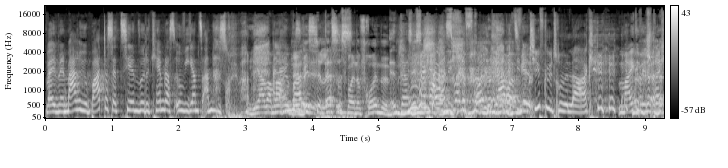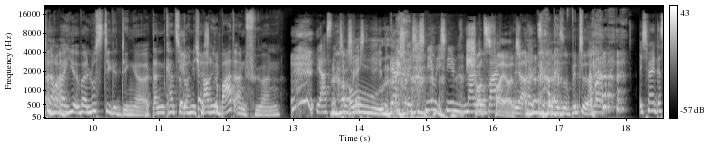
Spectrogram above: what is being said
weil wenn Mario Barth das erzählen würde, käme das irgendwie ganz anders rüber. Ja, aber Mario Barth, wisst ihr, letztens meine Freundin. Das ist aber nicht meine Freundin, ja, als sie in der Tiefkühltruhe lag. Maike, wir sprechen doch aber hier über lustige Dinge. Dann kannst du doch nicht Mario Barth anführen. Ja, ist natürlich oh. recht. Ganz schlecht. Ich nehme ich nehm Mario Shots Barth. Fired. Ja, also bitte. Aber ich meine, das,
